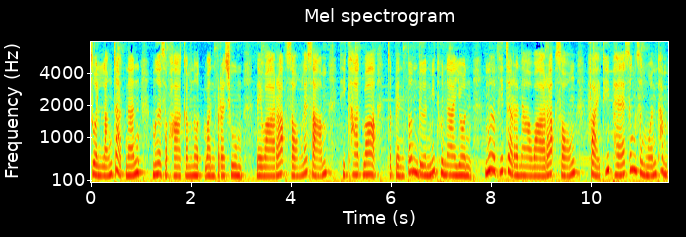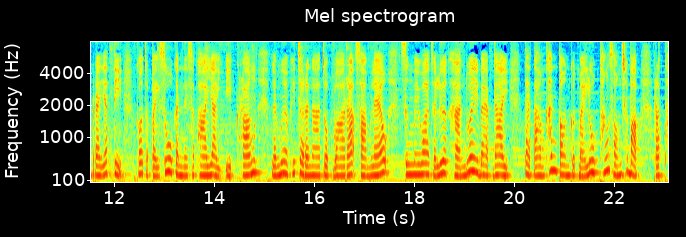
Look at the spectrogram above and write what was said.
ส่วนหลังจากนั้นเมื่อสภากำหนดวันประชุม ในวาระ 2 และ 3 ที่คาดว่าจะเป็นต้นเดือนมิถุนายน เมื่อพิจารณาวาระ 2 ฝ่ายที่แพ้ซึ่งสงวนคำแปรยติ ก็จะไปสู้กันในสภาใหญ่อีกครั้ง และเมื่อพิจารณาจบวาระ 3 แล้ว ซึ่งไม่ว่าจะเลือกหารด้วยแบบใด แต่ตามขั้นตอนกฎหมายลูกทั้งสองฉบับ รัฐ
